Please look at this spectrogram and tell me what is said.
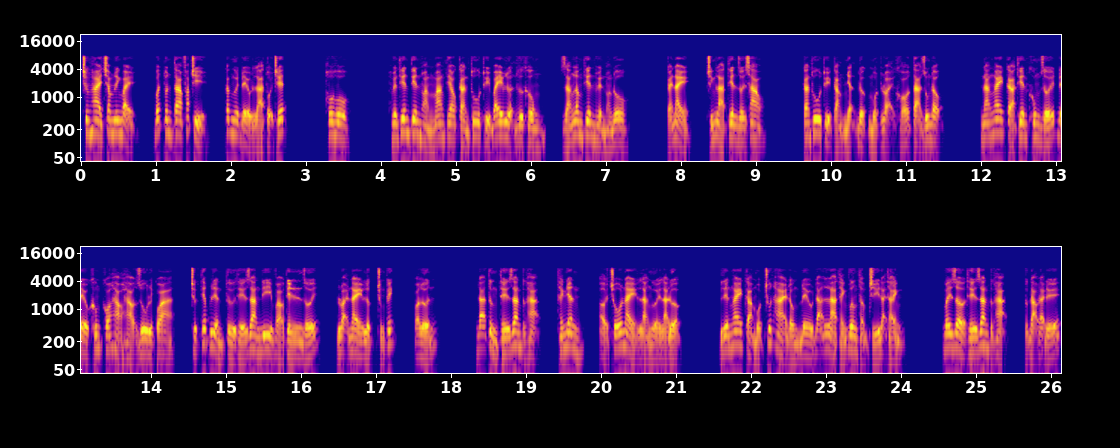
Chương hai trăm linh bảy, bất tuân ta pháp chỉ, các ngươi đều là tội chết. Hô hô. Huyền thiên tiên hoàng mang theo càn thu thủy bay lượn hư không, giáng lâm thiên huyền hoàng đô. Cái này, chính là tiên giới sao? Càn thu thủy cảm nhận được một loại khó tả rung động. Nàng ngay cả thiên khung giới đều không có hảo hảo du lịch qua, trực tiếp liền từ thế gian đi vào tiên giới loại này lực trùng kích quá lớn. Đã từng thế gian cực hạn, thánh nhân, ở chỗ này là người là được. Liền ngay cả một chút hài đồng đều đã là thánh vương thậm chí đại thánh. Bây giờ thế gian cực hạn, cực đạo đại đế,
